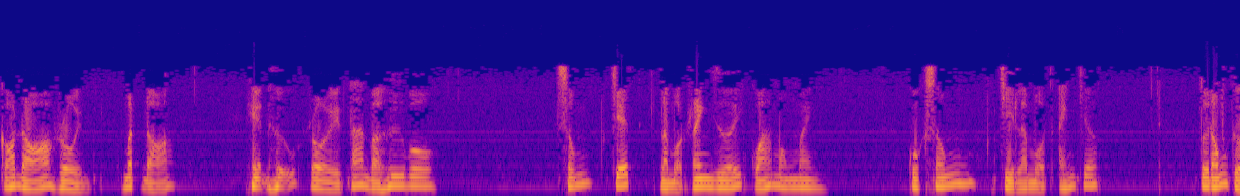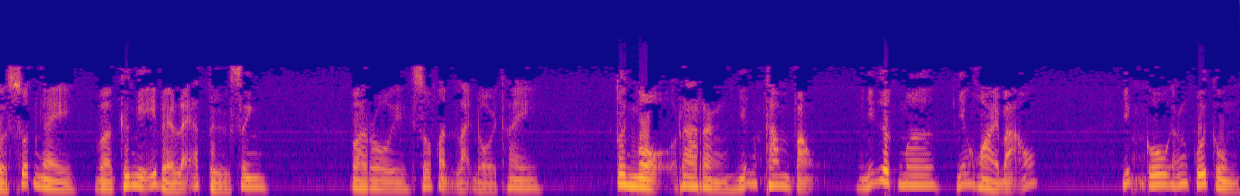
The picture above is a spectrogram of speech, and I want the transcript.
có đó rồi mất đó, hiện hữu rồi tan vào hư vô. Sống chết là một ranh giới quá mong manh. Cuộc sống chỉ là một ánh chớp. Tôi đóng cửa suốt ngày và cứ nghĩ về lẽ tử sinh và rồi số phận lại đổi thay. Tôi ngộ ra rằng những tham vọng, những ước mơ, những hoài bão, những cố gắng cuối cùng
